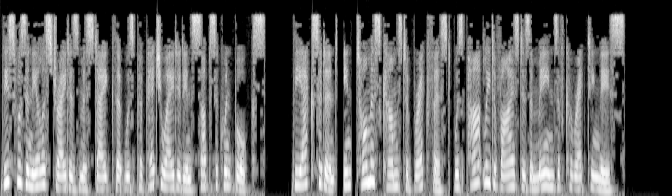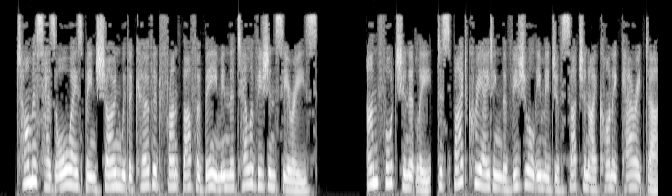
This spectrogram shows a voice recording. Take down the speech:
This was an illustrator's mistake that was perpetuated in subsequent books. The accident, in Thomas Comes to Breakfast, was partly devised as a means of correcting this. Thomas has always been shown with a curved front buffer beam in the television series. Unfortunately, despite creating the visual image of such an iconic character,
